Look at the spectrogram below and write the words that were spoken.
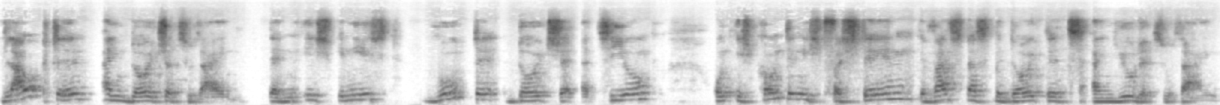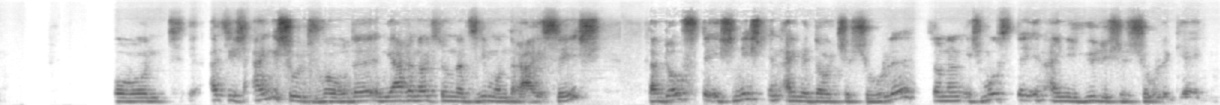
glaubte, ein Deutscher zu sein, denn ich genieße gute deutsche Erziehung und ich konnte nicht verstehen, was das bedeutet, ein Jude zu sein. Und als ich eingeschult wurde im Jahre 1937, da durfte ich nicht in eine deutsche Schule, sondern ich musste in eine jüdische Schule gehen.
